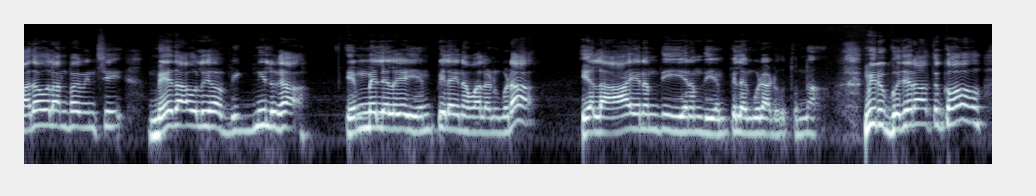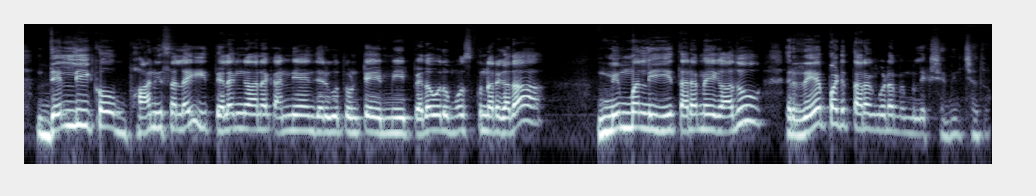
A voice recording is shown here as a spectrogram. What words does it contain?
పదవులు అనుభవించి మేధావులుగా విఘ్నులుగా ఎమ్మెల్యేలుగా ఎంపీలైన వాళ్ళని కూడా ఇలా ఆ ఎనిమిది ఎనిమిది ఎంపీలను కూడా అడుగుతున్నా. మీరు గుజరాత్కో ఢిల్లీకో బానిసలై తెలంగాణకు అన్యాయం జరుగుతుంటే మీ పెదవులు మోసుకున్నారు కదా మిమ్మల్ని ఈ తరమే కాదు రేపటి తరం కూడా మిమ్మల్ని క్షమించదు.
